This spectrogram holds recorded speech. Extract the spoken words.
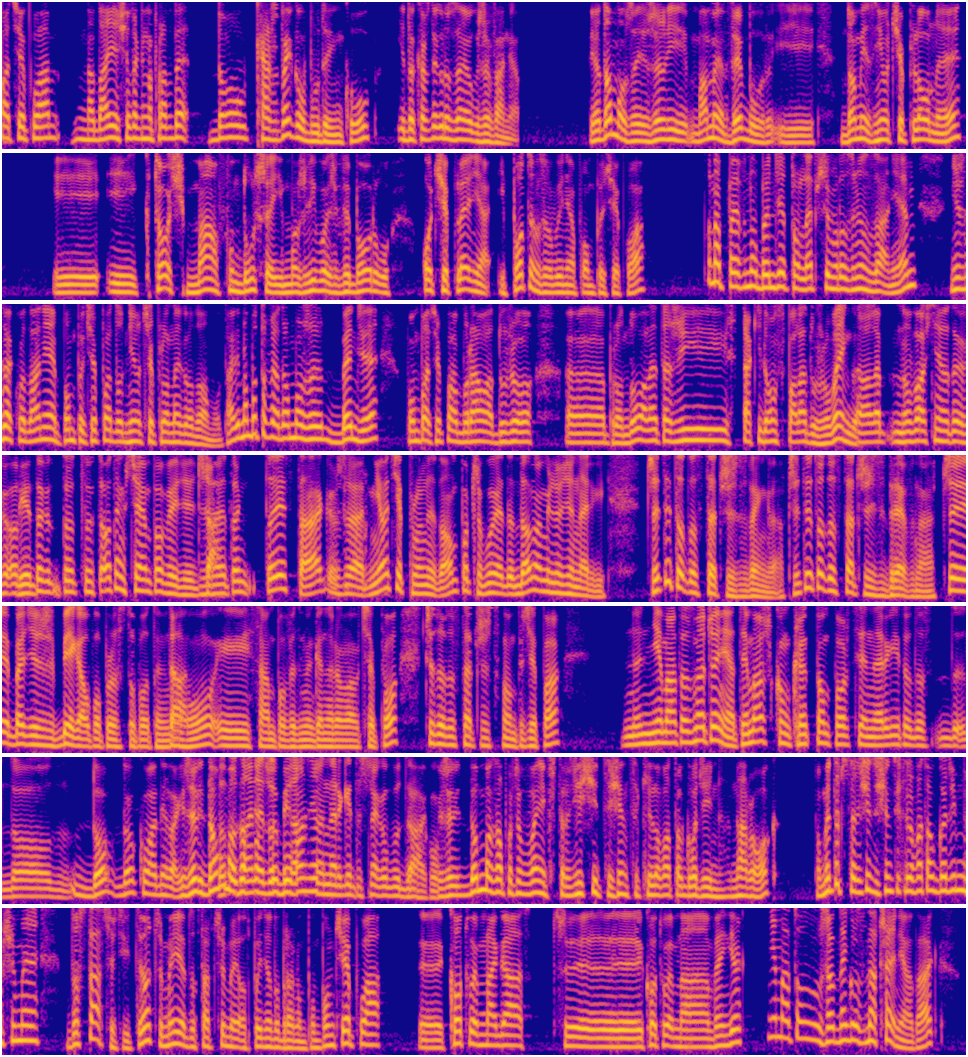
pompa ciepła nadaje się tak naprawdę do każdego budynku i do każdego rodzaju ogrzewania. Wiadomo, że jeżeli mamy wybór i dom jest nieocieplony i, i ktoś ma fundusze i możliwość wyboru ocieplenia i potem zrobienia pompy ciepła, to na pewno będzie to lepszym rozwiązaniem niż zakładanie pompy ciepła do nieocieplonego domu. Tak? No bo to wiadomo, że będzie pompa ciepła brała dużo e, prądu, ale też i taki dom spala dużo węgla. No ale no właśnie o, to, o, to, to, to, to o tym chciałem powiedzieć, że to, to jest tak, że nieocieplony dom potrzebuje dodaną ilość energii. Czy ty to dostarczysz z węgla, czy ty to dostarczysz z drewna, czy będziesz biegał po prostu po tym Tak. domu i sam powiedzmy generował ciepło, czy to dostarczysz z pompy ciepła, no nie ma to znaczenia. Ty masz konkretną porcję energii to do, do, do, Do, dokładnie tak. Jeżeli dom do ma dodania do bilansu zapotrzebowanie, energetycznego tak, budynku. jeżeli dom ma zapotrzebowanie 40 tysięcy kWh na rok, to my te 40 tysięcy kWh musimy dostarczyć. I to, czy my je dostarczymy odpowiednio dobraną pompą ciepła, y, kotłem na gaz, czy kotłem na węgiel, nie ma to żadnego znaczenia, tak?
